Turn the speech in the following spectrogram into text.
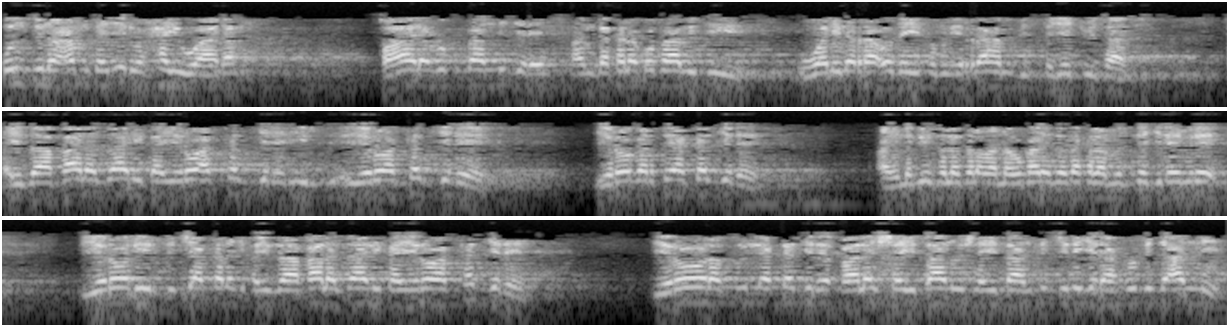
قلت نعم تجد حيوانا قال عقبة نجد أنك كان قفامتي ولنرى أديكم إرهم بالسجد فإذا قال ذلك يرو أكس يرو أكس يرو قرتي أكس عن النبي صلى الله عليه وسلم أنه كان إذا دخل المسجد ليرتشا كان فإذا قال ذلك يرو أكس يرو رسول أكس قال الشيطان شيطان تجري جري حفظ عني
